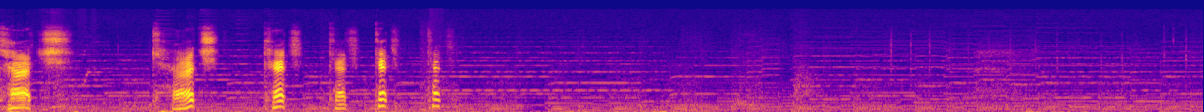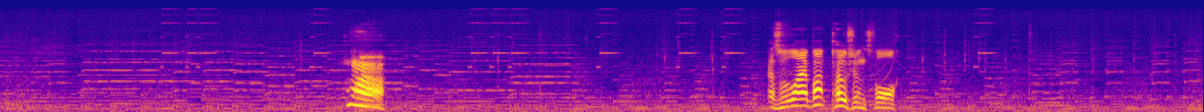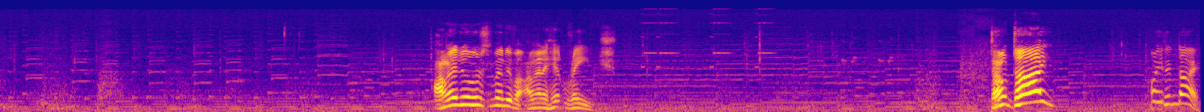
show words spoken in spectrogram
Catch. Catch. Catch. Catch. Catch. Catch. That's what I bought potions for. I'm gonna do this maneuver. I'm gonna hit rage. Don't die! Oh, you didn't die.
